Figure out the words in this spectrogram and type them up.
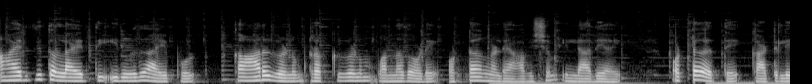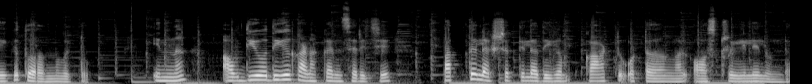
ആയിരത്തി തൊള്ളായിരത്തി ഇരുപത് ആയപ്പോൾ കാറുകളും ട്രക്കുകളും വന്നതോടെ ഒട്ടകങ്ങളുടെ ആവശ്യം ഇല്ലാതെയായി. ഒട്ടകത്തെ കാട്ടിലേക്ക് തുറന്നുവിട്ടു ഇന്ന് ഔദ്യോഗിക കണക്കനുസരിച്ച് പത്ത് ലക്ഷത്തിലധികം കാട്ടു ഒട്ടകങ്ങൾ ഓസ്ട്രേലിയയിലുണ്ട്.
